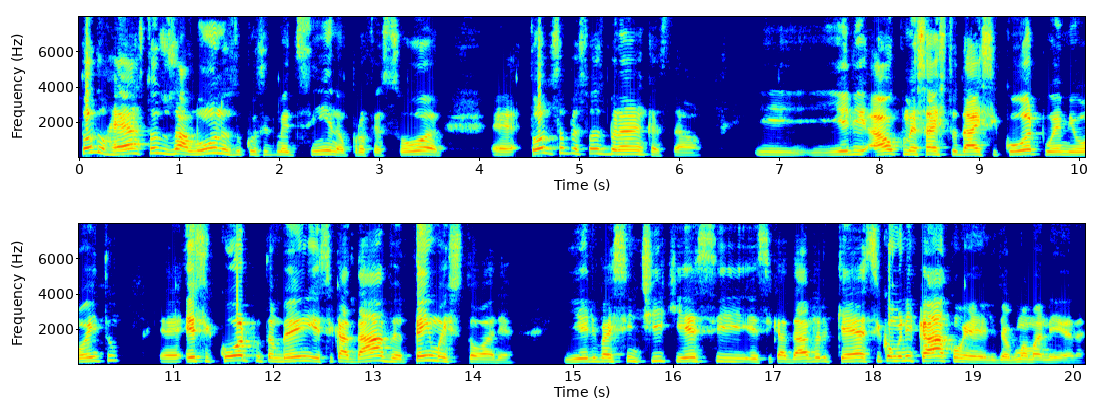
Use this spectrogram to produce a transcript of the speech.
Todo o resto, todos os alunos do curso de medicina, o professor, é, todos são pessoas brancas, tal. E, e, ele, ao começar a estudar esse corpo, o M8, é, esse corpo também, esse cadáver tem uma história e ele vai sentir que esse esse cadáver quer se comunicar com ele de alguma maneira.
